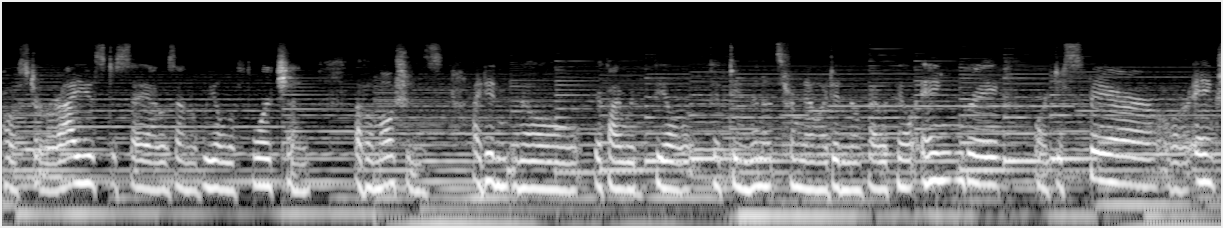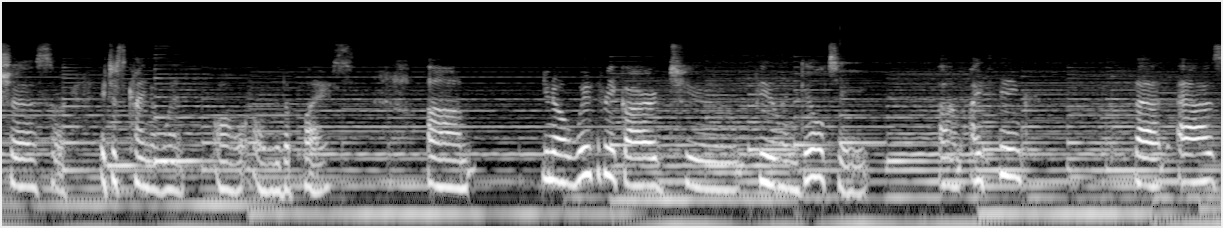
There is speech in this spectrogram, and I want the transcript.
coaster, or I used to say I was on a wheel of fortune of emotions. I didn't know if I would feel 15 minutes from now, I didn't know if I would feel angry or despair or anxious, or it just kind of went all over the place. Um, you know, with regard to feeling guilty, um, I think that as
